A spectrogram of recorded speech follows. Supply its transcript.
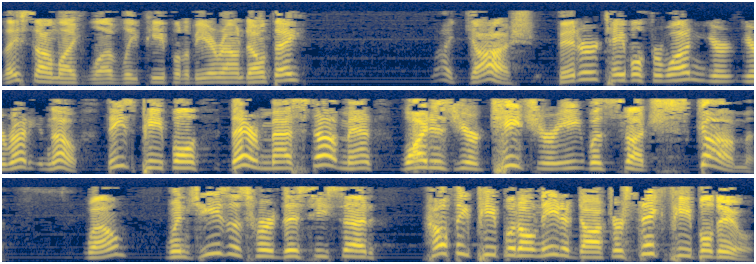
They sound like lovely people to be around, don't they? My gosh, bitter table for one, you're you're ready. No, these people they're messed up, man. Why does your teacher eat with such scum? Well, when Jesus heard this, he said, "Healthy people don't need a doctor; sick people do."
